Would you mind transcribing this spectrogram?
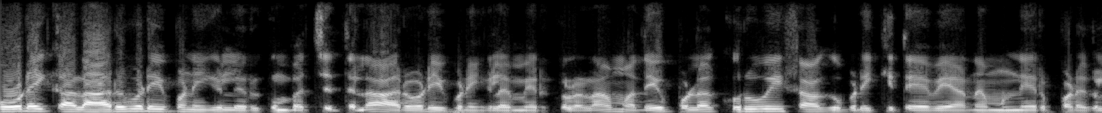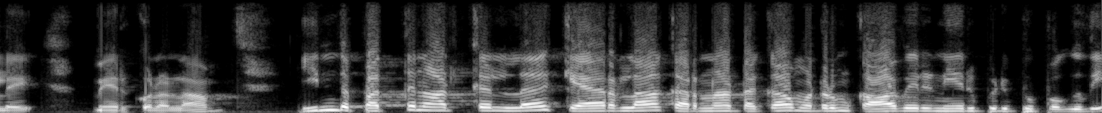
கோடைக்கால அறுவடை பணிகள் இருக்கும் பட்சத்துல அறுவடை பணிகளை மேற்கொள்ளலாம். அதே போல குறுவை சாகுபடிக்கு தேவையான முன்னேற்பாடுகளை மேற்கொள்ளலாம். இந்த பத்து நாட்கள்ல கேரளா கர்நாடகா மற்றும் காவிரி நீர்பிடிப்பு பகுதி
